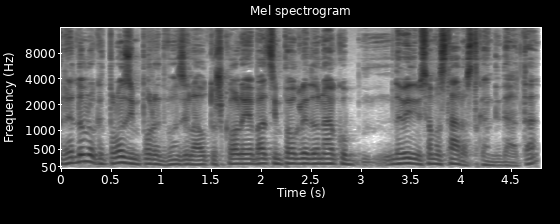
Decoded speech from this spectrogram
redovno kad prolazim pored vozila autoškole, ja bacim pogled onako da vidim samo starost kandidata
